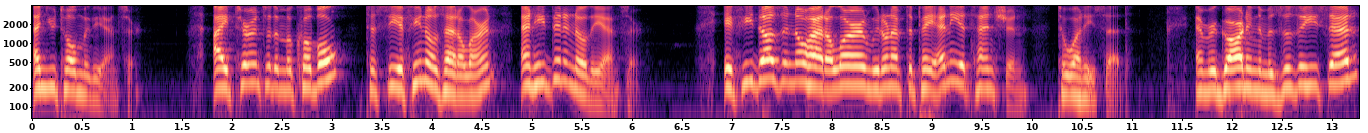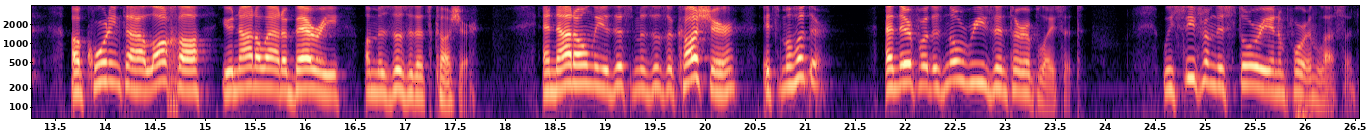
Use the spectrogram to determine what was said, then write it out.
and you told me the answer. I turned to the Makubal to see if he knows how to learn, and he didn't know the answer. If he doesn't know how to learn, we don't have to pay any attention to what he said. And regarding the mezuzah, he said, according to halacha, you're not allowed to bury a mezuzah that's kosher. And not only is this mezuzah kosher, it's mehudar. And therefore, there's no reason to replace it. We see from this story an important lesson.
